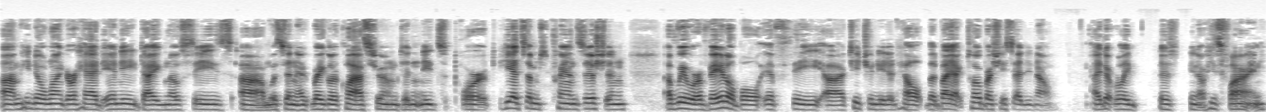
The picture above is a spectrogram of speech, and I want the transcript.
um, he no longer had any diagnoses, um, was in a regular classroom, didn't need support. He had some transition of we were available if the uh, teacher needed help. But by October, she said, you know, I don't really, there's, you know, he's fine.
